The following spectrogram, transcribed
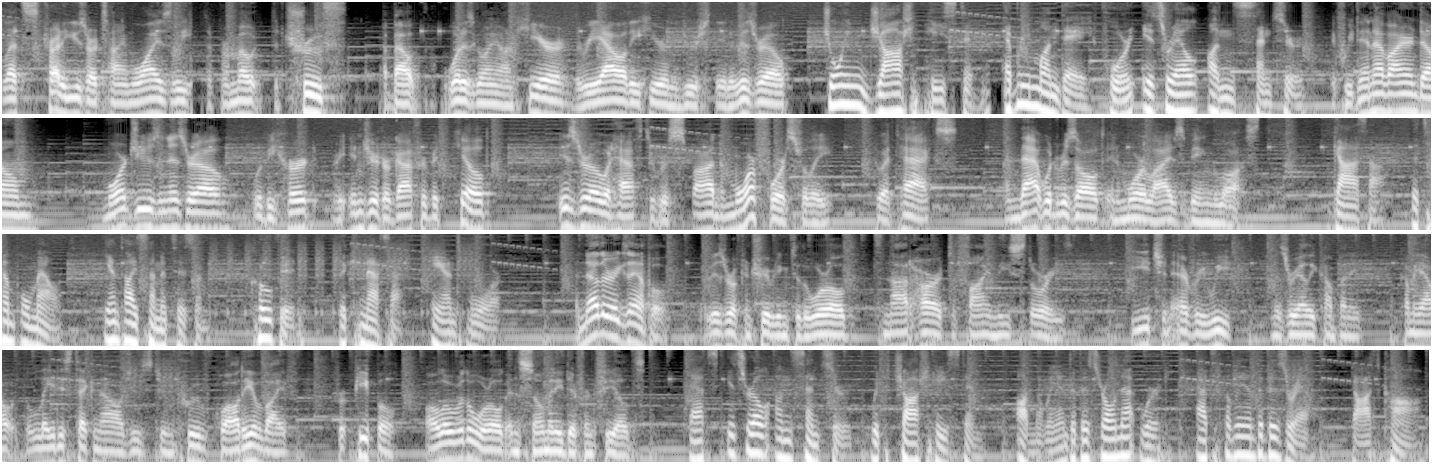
Let's try to use our time wisely to promote the truth about what is going on here, the reality here in the Jewish state of Israel. Join Josh Hasten every Monday for Israel Uncensored. If we didn't have Iron Dome, more Jews in Israel would be hurt or injured or, God forbid, killed. Israel would have to respond more forcefully to attacks, and that would result in more lives being lost. Gaza, the Temple Mount, anti Semitism, COVID, the Knesset, and more. Another example of Israel contributing to the world. It's not hard to find these stories. Each and every week, an Israeli company coming out with the latest technologies to improve quality of life for people all over the world in so many different fields. That's Israel Uncensored with Josh Hasten on the Land of Israel Network at thelandofisrael.com.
